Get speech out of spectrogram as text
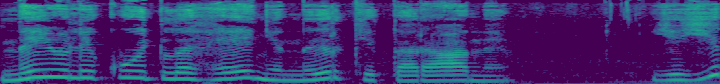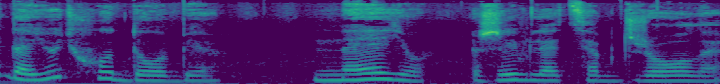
Нею лікують легені, нирки та рани. Її дають худобі, нею живляться бджоли.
